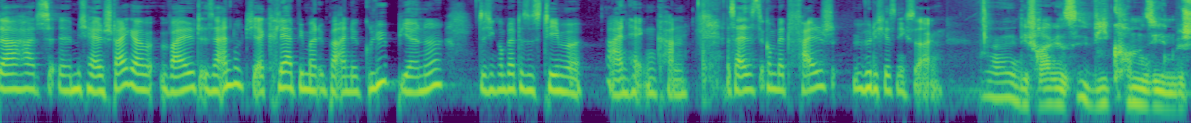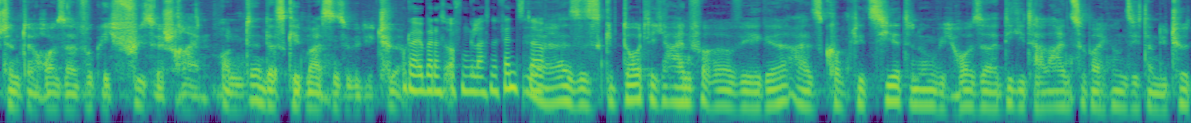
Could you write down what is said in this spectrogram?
da hat äh, Michael Steigerwald sehr eindrücklich erklärt, wie man über eine Glühbirne sich in komplette Systeme einhacken kann. Das heißt, es ist komplett falsch, würde ich jetzt nicht sagen. Die Frage ist, wie kommen Sie in bestimmte Häuser wirklich physisch rein? Und das geht meistens über die Tür. Oder über das offen gelassene Fenster. Ja, also es gibt deutlich einfachere Wege, als kompliziert in irgendwelche Häuser digital einzubrechen und sich dann die Tür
